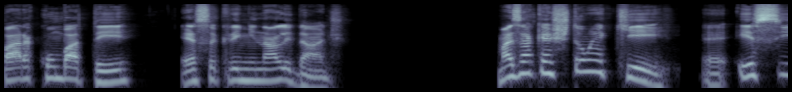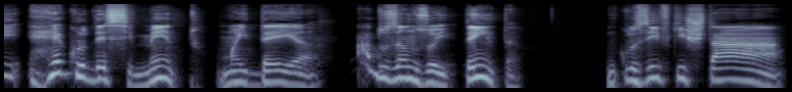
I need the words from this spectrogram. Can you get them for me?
para combater essa criminalidade. Mas a questão é que é, esse recrudescimento, uma ideia lá dos anos 80, inclusive que está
